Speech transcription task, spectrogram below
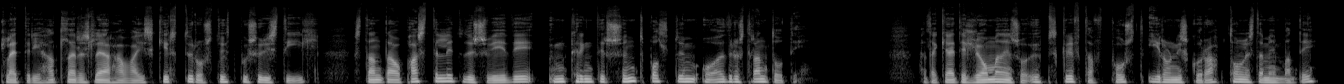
klættir í hallarislegar hafa í skirtur og stuttbúsur í stíl, standa á pastellituðu sviði, umkringdir sundboltum og öðru strandóti. Þetta gæti hljómað eins og uppskrift af post-írónísku rapptónlistamimbandi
